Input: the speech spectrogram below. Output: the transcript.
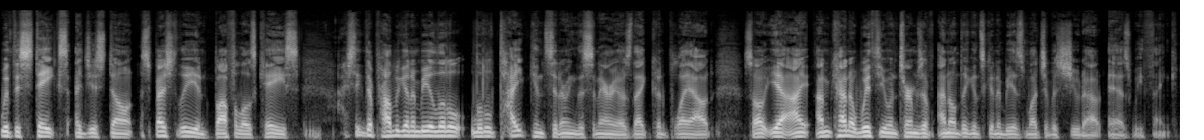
With the stakes, I just don't, especially in Buffalo's case. I think they're probably going to be a little little tight considering the scenarios that could play out. So yeah, I, I'm kind of with you in terms of I don't think it's going to be as much of a shootout as we think.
